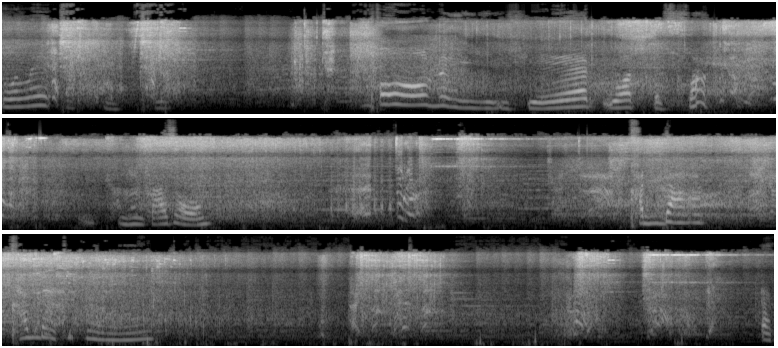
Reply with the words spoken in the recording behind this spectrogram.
ตัวเลข Holy shit what the fuck ยิงตายสองคันดาคันดาที่สองแอบ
